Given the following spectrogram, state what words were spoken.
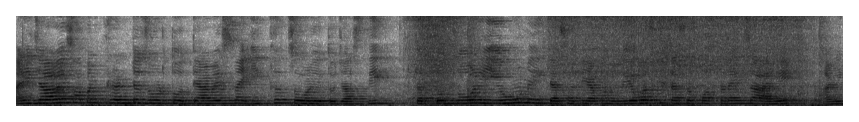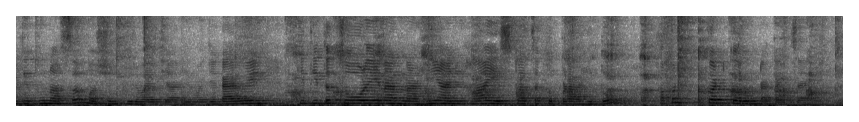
आणि ज्यावेळेस आपण फ्रंट जोडतो त्यावेळेस ना इथं चोळ येतो जास्ती. तर तो चोळ येऊ नये त्यासाठी आपण व्यवस्थित असं पकडायचं आहे आणि तिथून असं मशीन फिरवायचे आहे. म्हणजे काय होईल की तिथं चोळ येणार नाही आणि हा एक्स्ट्राचा कपडा आहे तो आपण कट करून टाकायचा आहे.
